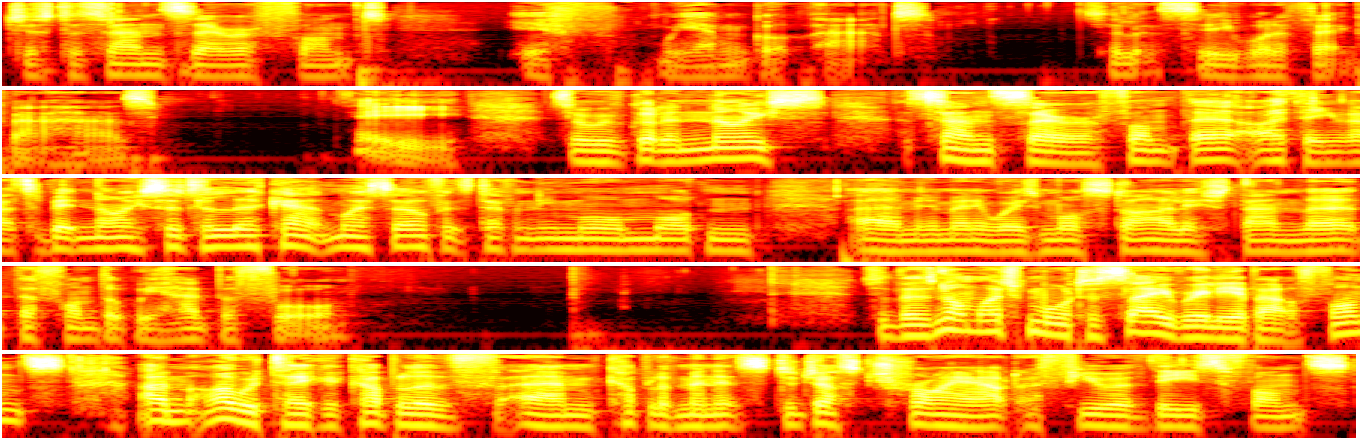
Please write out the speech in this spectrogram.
just a sans serif font if we haven't got that. So let's see what effect that has. Hey, so we've got a nice sans serif font there. I think that's a bit nicer to look at myself. It's definitely more modern, um, in many ways more stylish than the, the font that we had before. So there's not much more to say really about fonts. Um, I would take a couple of um, couple of minutes to just try out a few of these fonts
